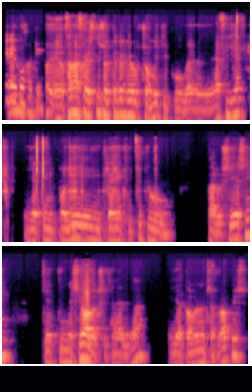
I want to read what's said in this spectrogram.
Κύριε ε, Θέλω να ευχαριστήσω και τον κύριο Τσομίτη που ε, έφυγε για την πολύ περιεκτική του παρουσίαση και την αισιόδοξη, θα έλεγα, για το μέλλον της Ευρώπης.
